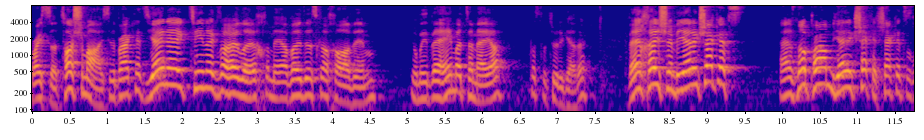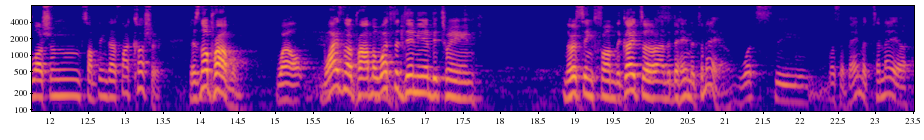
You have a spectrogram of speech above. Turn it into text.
brisa. Tashma, you see the brackets? Yenek tinek v'helech me'avodas kachavim u'mibehema tameya. Puts the two together. Ve'en cheshim b'yenek sheketz. And there's no problem. Yenik sheketz. Sheketz is lashon something that's not kosher. There's no problem. Well, why is no problem? What's the dimion between nursing from the gaita and the behemoth tameya? What's the what's the behemoth tameya?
